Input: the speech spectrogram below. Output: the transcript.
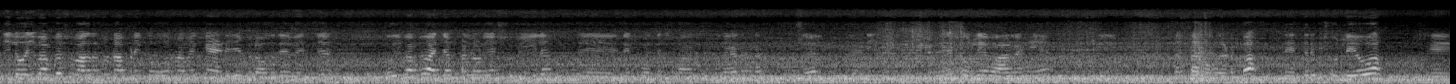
ਹਾਂਜੀ ਲੋ ਜੀ ਬਾਬੇ ਸਵਾਗਤ ਹੈ ਤੁਹਾਡਾ ਆਪਣੇ ਇੱਕ ਹੋਰ ਨਵੇਂ ਘੈਂਟ ਜੇ ਵਲੌਗ ਦੇ ਵਿੱਚ। ਲੋ ਜੀ ਬਾਬੇ ਅੱਜ ਆਪਾਂ ਲਾਉਣੀ ਹੈ ਸ਼ਬੀਲ ਤੇ ਦੇਖੋ ਇੱਥੇ ਸਮਾਨ ਸਮੂਨ ਹੈ ਨਾ ਸੇਲ ਰੈਡੀ ਇਹ ਛੋਲੇ ਵਾਲ ਰਹੇ ਆ ਤੇ ਸੱਤਾ ਹੋ ਡੱਬਾ ਤੇ ਇੱਧਰ ਵੀ ਛੋਲੇ ਉਹ ਆ ਤੇ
